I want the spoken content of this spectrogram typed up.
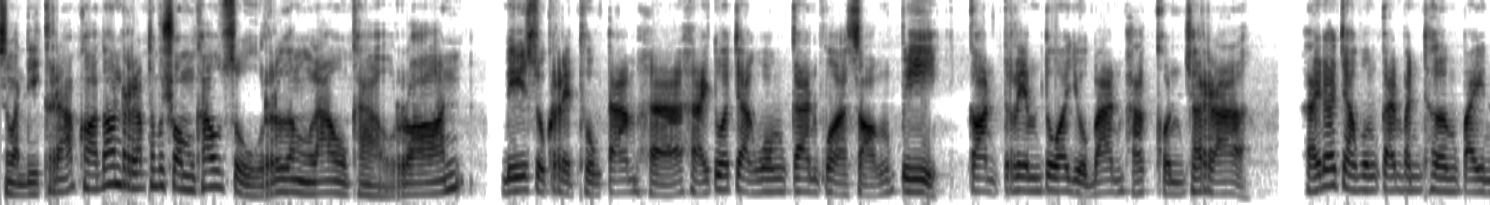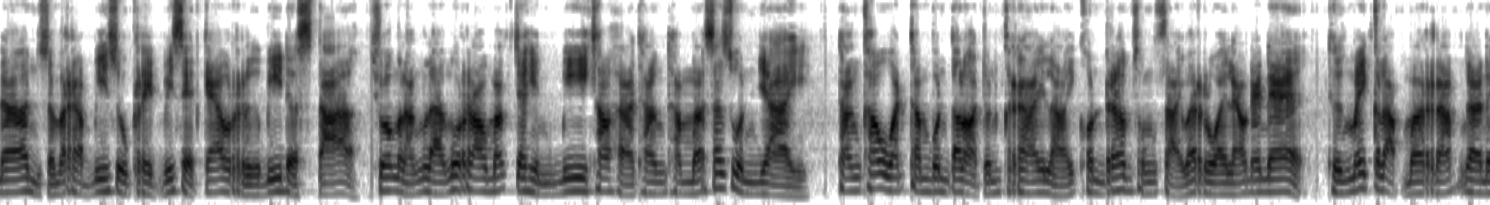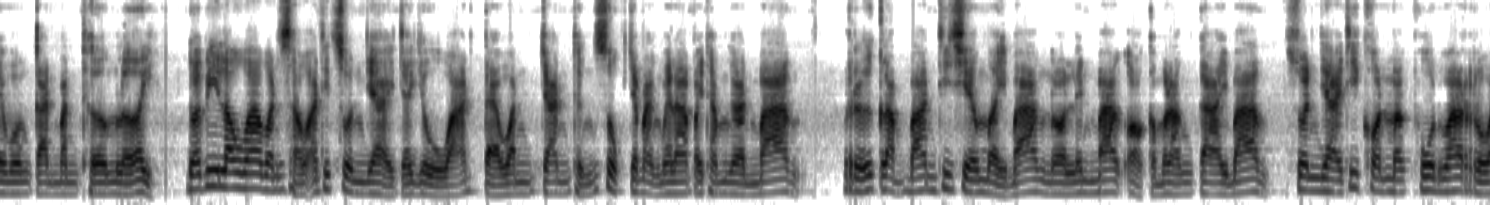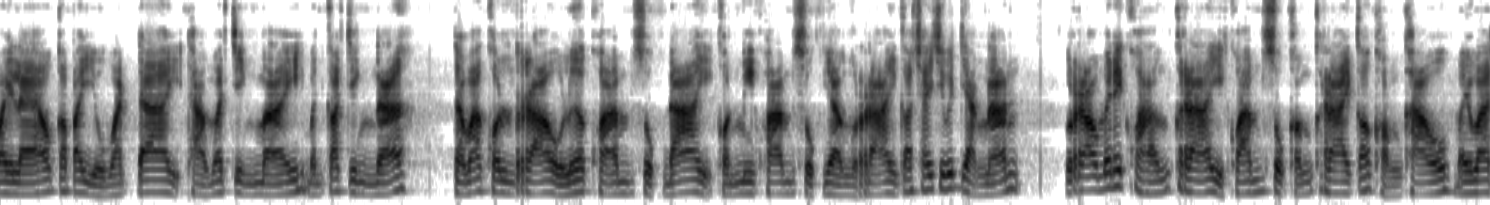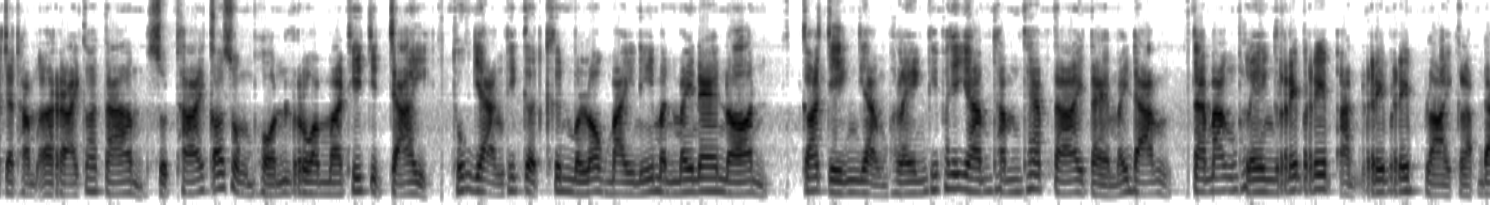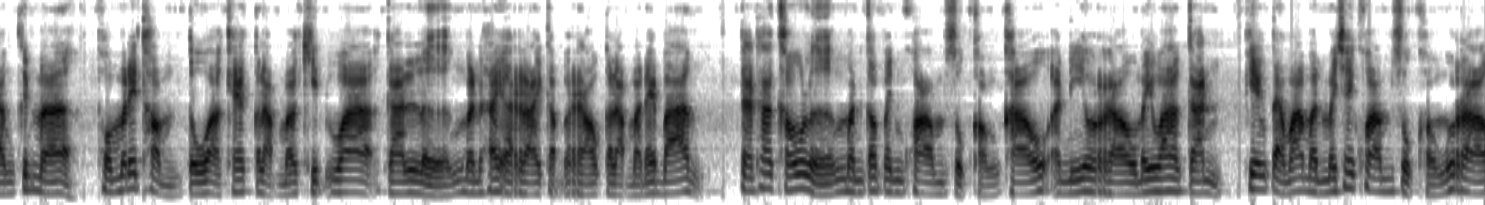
สวัสดีครับ ขอต้อนรับท่านผู้ชมเข้าสู่เรื่องเล่าข่าวร้อน บีสุกริตถูกตามหาหายตัวจากวงการกว่า 2 ปี ก่อนเตรียมตัวอยู่บ้านพักคนชรา หายหน้าจากวงการบันเทิงไปนานสำหรับบีสุกริตวิเศษแก้วหรือบีเดอะสตาร์ช่วงหลังๆเรามักจะเห็นบีเข้าหาทางธรรมะซะส่วนใหญ่ทางเข้าวัดทำบุญตลอดจนใครหลายคนเริ่มสงสัยว่ารวยแล้วแน่ๆ ถึงไม่กลับมารับงานในวงการบันเทิงเลย โดยพี่เล่าว่าวันเสาร์อาทิตย์ส่วนใหญ่จะอยู่วัด แต่วันจันทร์ถึงศุกร์จะแบ่งเวลาไปทำงานบ้าง หรือกลับบ้านที่เชียงใหม่บ้าง นอนเล่นบ้างออกกำลังกายบ้าง ส่วนใหญ่ที่คนมักพูดว่ารวยแล้วก็ไปอยู่วัดได้ ถามว่าจริงไหม มันก็จริงนะแต่ว่าคนเราเลือกความสุขได้ คนมีความสุขอย่างไรก็ใช้ชีวิตอย่างนั้น เราไม่ได้ขวางใคร ความสุขของใครก็ของเขา ไม่ว่าจะทำอะไรก็ตาม สุดท้ายก็ส่งผลรวมมาที่จิตใจ ทุกอย่างที่เกิดขึ้นบนโลกใบนี้มันไม่แน่นอน ก็จริงอย่างเพลงที่พยายามทำแทบตายแต่ไม่ดัง แต่บางเพลงรีบรีบอัดรีบรีบปล่อยกลับดังขึ้นมา ผมไม่ได้ถ่อมตัวแค่กลับมาคิดว่าการเหลิงมันให้อะไรกับเรากลับมาได้บ้าง แต่ถ้าเขาเหลิงมันก็เป็นความสุขของเขา อันนี้เราไม่ว่ากัน เพียงแต่ว่ามันไม่ใช่ความสุขของเรา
